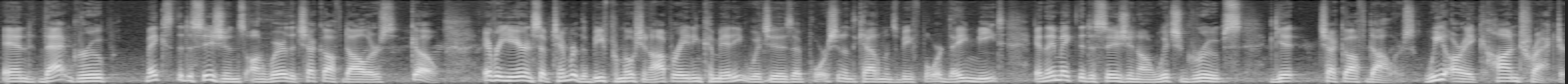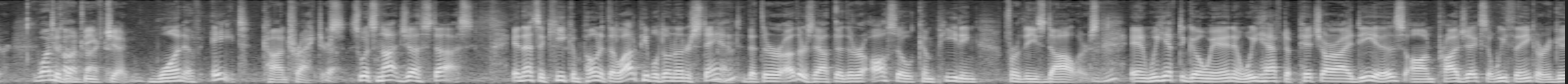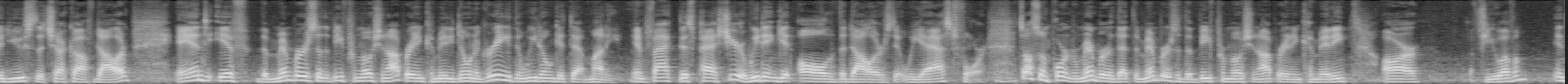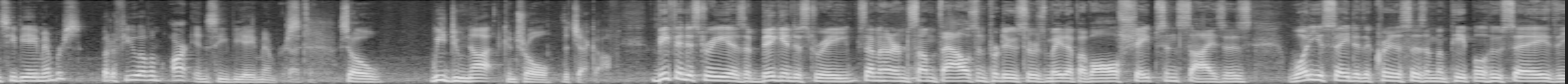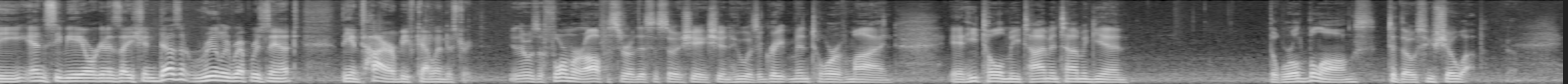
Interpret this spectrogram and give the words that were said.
And that group makes the decisions on where the checkoff dollars go. Every year in September, the Beef Promotion Operating Committee, which is a portion of the Cattlemen's Beef Board, they meet and they make the decision on which groups get checkoff dollars. We are a contractor one to contractor. the beef check, one of eight contractors. Yeah. So it's not just us. And that's a key component that a lot of people don't understand mm-hmm. that there are others out there that are also competing for these dollars. Mm-hmm. And we have to go in and we have to pitch our ideas on projects that we think are a good use of the checkoff dollar. And if the members of the Beef Promotion Operating Committee don't agree, then we don't get that money. In fact, this past year, we didn't get all of the dollars that we asked for. Mm-hmm. It's also important to remember that the members of the Beef Promotion Operating Committee are a few of them NCBA members, but a few of them aren't NCBA members. Gotcha. So we do not control the checkoff. Beef industry is a big industry, 700 and some thousand producers made up of all shapes and sizes. What do you say to the criticism of people who say the NCBA organization doesn't really represent the entire beef cattle industry? There was a former officer of this association who was a great mentor of mine, and he told me time and time again the world belongs to those who show up.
